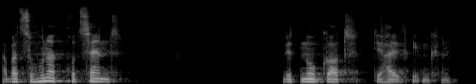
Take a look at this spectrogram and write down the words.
Aber zu 100 Prozent wird nur Gott dir Halt geben können.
